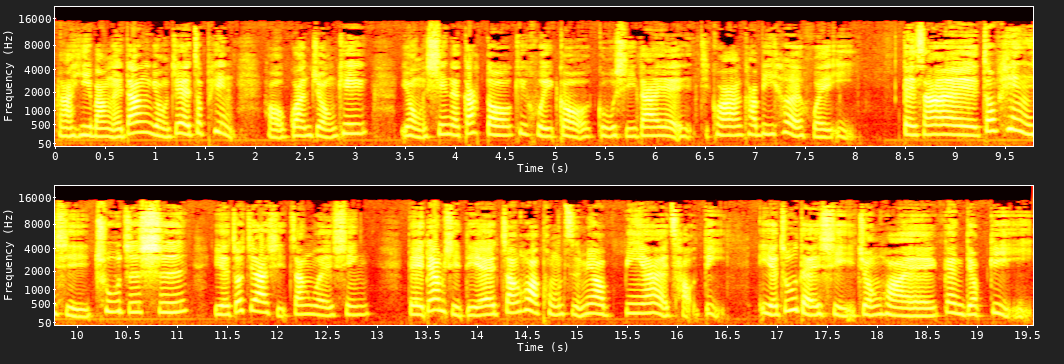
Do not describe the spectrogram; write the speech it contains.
那希望会当用这个作品，互观众去用新的角度去回顾旧时代的一款较美好的回忆。第三个作品是《出之诗》，伊个作者是张维新。地点是伫个彰化孔子庙边仔的草地。伊个主题是中华的建筑记忆。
